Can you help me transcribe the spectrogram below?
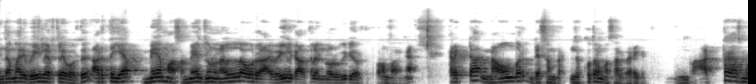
இந்த மாதிரி வெயில் இடத்துல வருது. அடுத்த ஏப் மே மாதம் மே ஜூன் நல்ல ஒரு வெயில் காலத்தில் இன்னொரு வீடியோ எடுத்து போகிறோம் பாருங்கள் கரெக்டாக நவம்பர் டிசம்பர் இந்த குதிரை மசால் வரைக்கும் அட்டகாசம்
